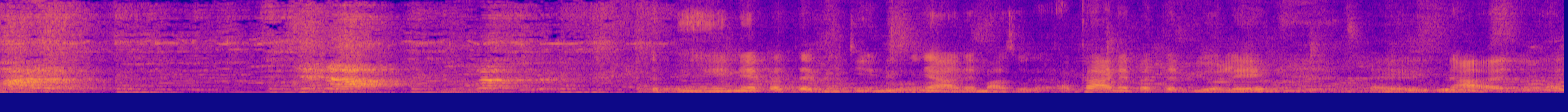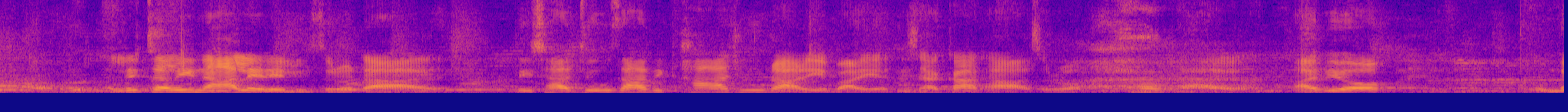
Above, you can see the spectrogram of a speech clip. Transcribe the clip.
ငါကျင်းတာ တပင်နဲ့ပတ်သက်ပြီးဒီအနုပညာထဲမှာဆိုအခါနဲ့ပတ်သက်ပြီးတော့လဲအဲနာ literally နားလဲတဲ့လူဆိုတော့ဒါတေချာစူးစမ်းပြီးခါကျိုးတာတွေပါတယ်တေချာကထားတာဆိုတော့ဒါအားပြောမ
